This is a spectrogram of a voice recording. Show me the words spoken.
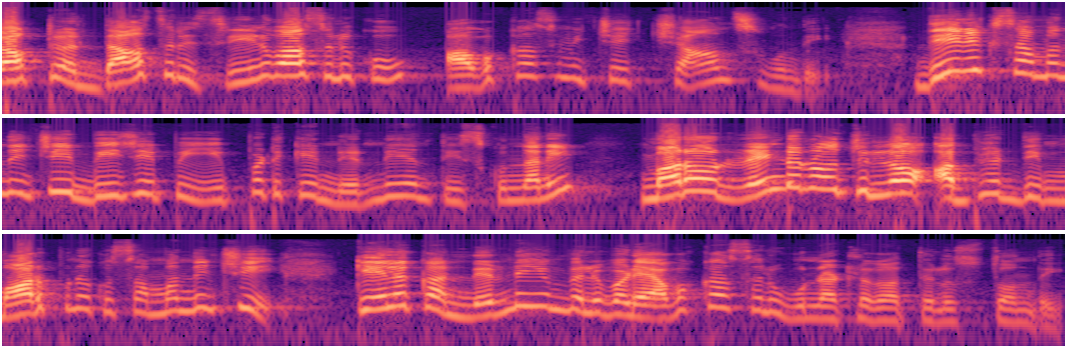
డాక్టర్ దాసరి శ్రీనివాసులకు అవకాశం ఇచ్చే ఛాన్స్ ఉంది. దీనికి సంబంధించి బీజేపీ ఇప్పటికే నిర్ణయం తీసుకుందని మరో రెండు రోజుల్లో అభ్యర్థి మార్పునకు సంబంధించి కీలక నిర్ణయం వెలువడే అవకాశాలు ఉన్నట్లుగా తెలుస్తోంది.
